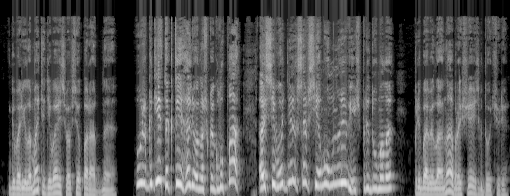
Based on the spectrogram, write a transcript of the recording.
— говорила мать, одеваясь во все парадное. — Уж где так ты, Аленушка, глупа, а сегодня совсем умную вещь придумала, — прибавила она, обращаясь к дочери.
